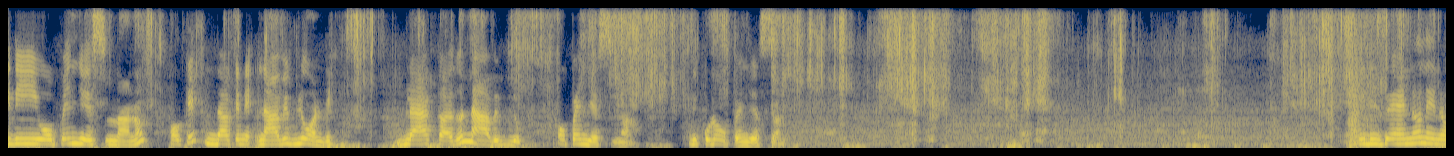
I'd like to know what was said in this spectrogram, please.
ఇది ఓపెన్ చేస్తున్నాను. ఓకే ఇందాక నావీ బ్లూ అండి. బ్లాక్ కాదు నావీ బ్లూ. ఓపెన్ చేస్తున్నాను. ఇది కూడా ఓపెన్ చేస్తాను. ఈ డిజైన్ నేను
